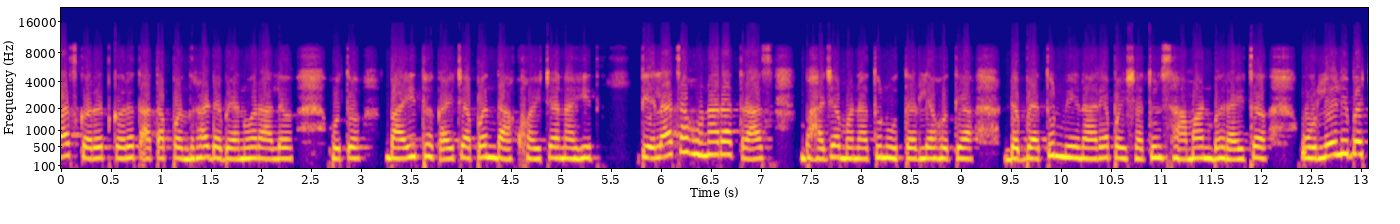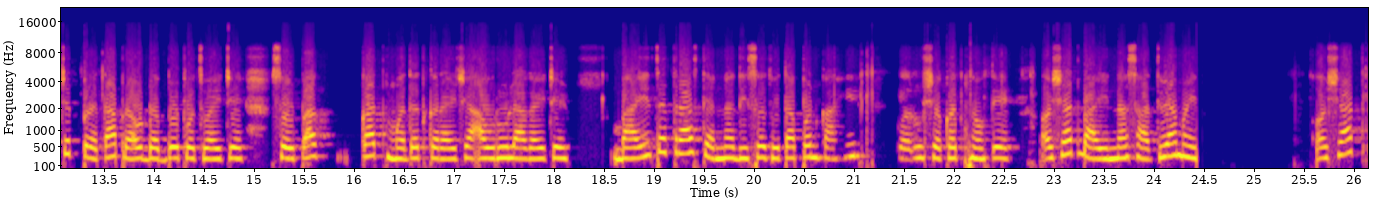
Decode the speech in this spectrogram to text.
पाच करत करत आता पंधरा डब्यांवर आलं होतं. बाई थकायच्या पण दाखवायच्या नाहीत. तेलाचा होणारा त्रास भाज्या मनातून उतरल्या होत्या. डब्यातून मिळणाऱ्या पैशातून सामान भरायचं. उरलेली बचत प्रतापराव डबे पोचवायचे. स्वयंपाकात मदत करायचे आवरू लागायचे. बाईचा त्रास त्यांना दिसत होता पण काही करू शकत नव्हते. अशात बाईंना सातव्या महिन्यात अशात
